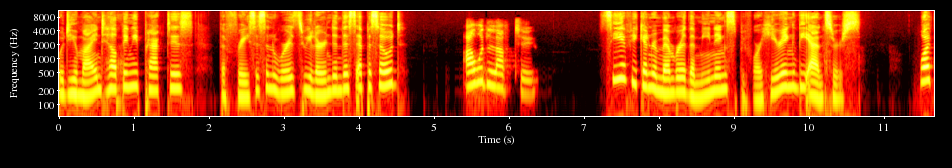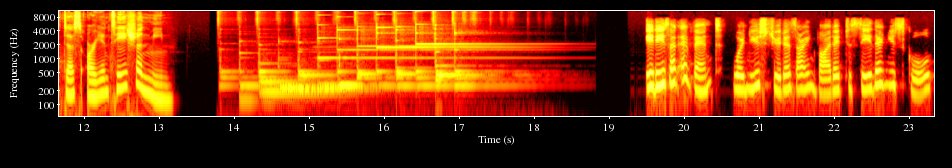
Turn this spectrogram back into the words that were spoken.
Would you mind helping me practice the phrases and words we learned in this episode? I would love to. See if you can remember the meanings before hearing the answers. What does orientation mean? It is an event where new students are invited to see their new school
